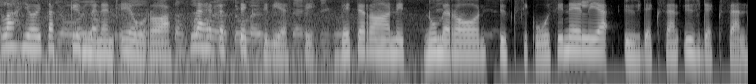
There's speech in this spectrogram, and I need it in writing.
Lahjoita 10 euroa. Lähetä tekstiviesti veteraanit numeroon 16499.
